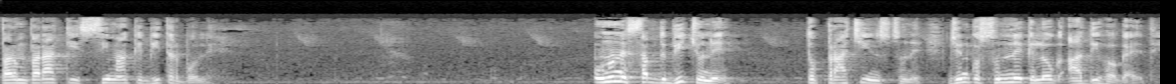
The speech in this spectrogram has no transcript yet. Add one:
परंपरा की सीमा के भीतर बोले। उन्होंने शब्द भी चुने तो प्राचीन सुने। जिनको सुनने के लोग आदि हो गए थे,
